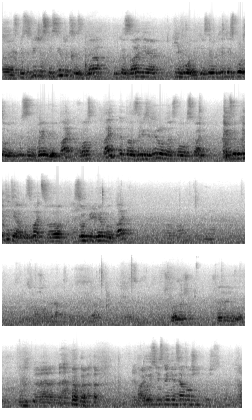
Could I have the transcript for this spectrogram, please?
э, специфический синтаксис для указания кейвордов. Если вы хотите использовать, допустим, value type, у вас type это зарезервированное слово в скале. Если вы хотите обозвать свою, свою переменную type, что это? Что Что это было? А то есть, если нельзя, то очень хочется. Да.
